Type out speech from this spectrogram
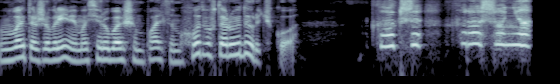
В это же время массирую большим пальцем ход во вторую дырочку. «Как же хорошо, ня...»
